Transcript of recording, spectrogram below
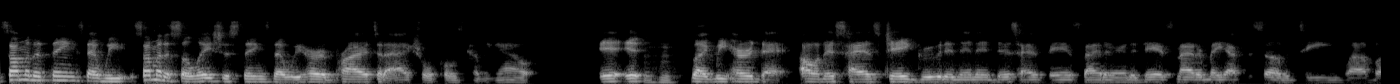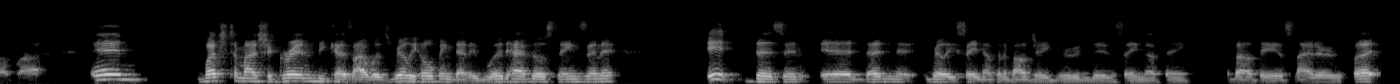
some of the things that we some of the salacious things that we heard prior to the actual post coming out, it, it Mhm. like we heard that oh this has Jay Gruden in it, this has Dan Snyder, and Dan Snyder may have to sell the team, blah blah blah. And much to my chagrin, because I was really hoping that it would have those things in it, it doesn't. It doesn't really say nothing about Jay Gruden. Didn't say nothing about Dan Snyder. But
